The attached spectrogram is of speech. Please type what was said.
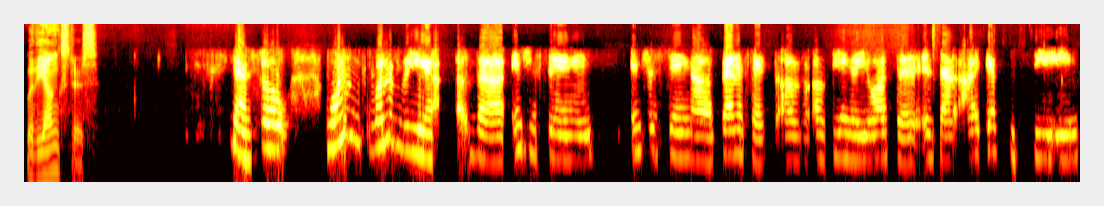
with youngsters. Yeah. So one of one of the uh, the interesting interesting uh, benefits of, of being a Yoetzet is that I get to see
